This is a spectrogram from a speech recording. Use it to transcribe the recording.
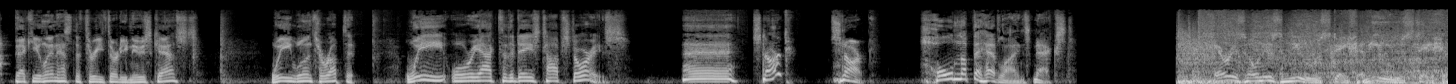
up. Becky Lynn has the 3.30 newscast. We will interrupt it. We will react to the day's top stories. Eh, Snark? snark. Holding up the headlines next. Arizona's news station. News station.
